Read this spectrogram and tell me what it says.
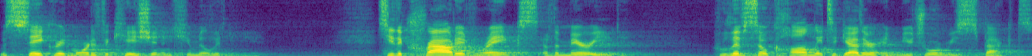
with sacred mortification and humility. See the crowded ranks of the married who live so calmly together in mutual respect,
